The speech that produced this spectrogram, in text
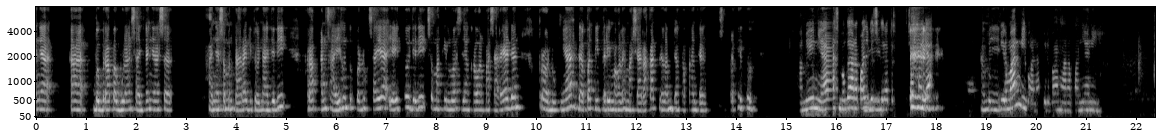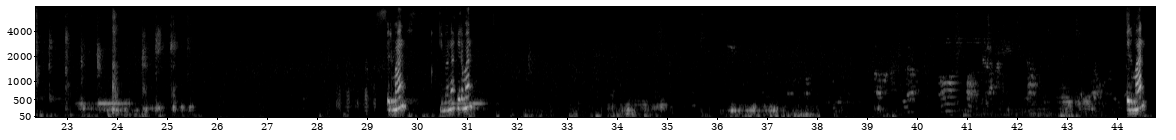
hanya uh, beberapa bulan saja, hanya se hanya sementara gitu. Nah, jadi harapan saya untuk produk saya yaitu jadi semakin luas jangkauan pasarnya dan produknya dapat diterima oleh masyarakat dalam jangka panjang. seperti itu. Amin ya, semoga harapannya bisa segera tercapai ya. Amin. Firman gimana? Firman harapannya nih. Firman, gimana Firman? Firman?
